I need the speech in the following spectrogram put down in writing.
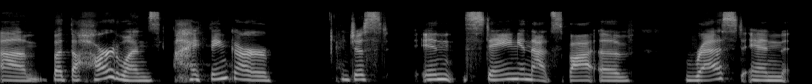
Um, but the hard ones I think are just in staying in that spot of rest and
